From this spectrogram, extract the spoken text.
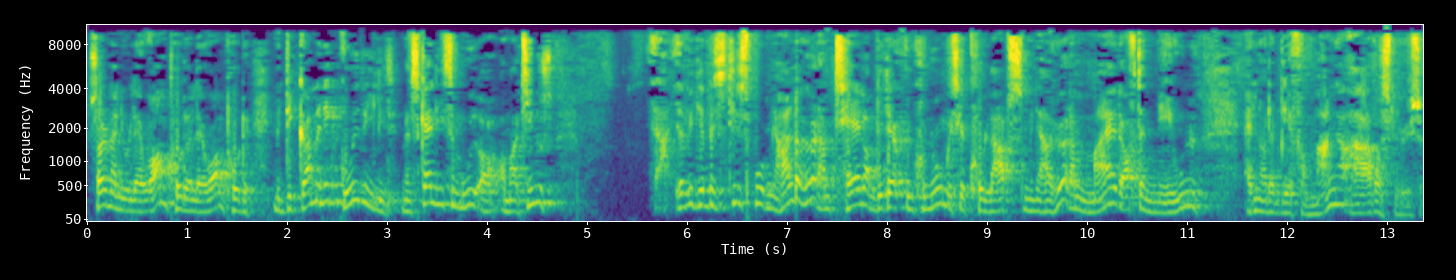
så vil man jo lave om på det og lave om på det, men det gør man ikke godvilligt. Man skal ligesom ud, og, og Martinus Ja, jeg vil, jeg vil tit spurgt, men jeg har aldrig hørt ham tale om det der økonomiske kollaps, men jeg har hørt ham meget ofte nævne, at når der bliver for mange arbejdsløse,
